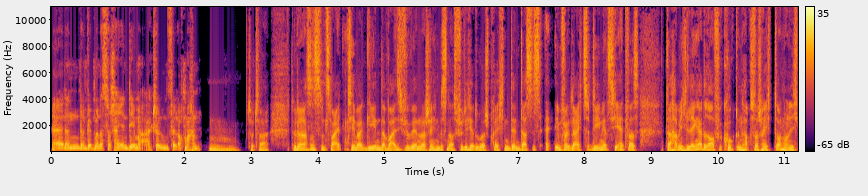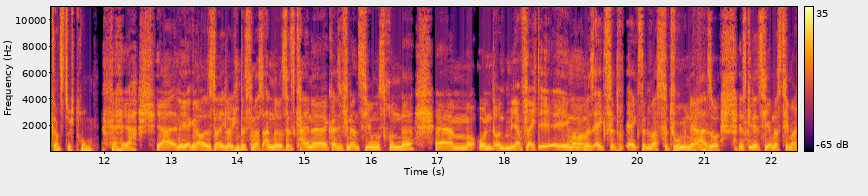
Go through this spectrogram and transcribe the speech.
äh, dann, dann wird man das wahrscheinlich in dem aktuellen Umfeld auch machen. Mhm, total. Du, dann lass uns zum zweiten Thema gehen. Da weiß ich, wir werden wahrscheinlich ein bisschen ausführlicher drüber sprechen, denn das ist äh, im Vergleich zu dem jetzt hier etwas, da habe ich länger drauf geguckt und habe es wahrscheinlich doch noch nicht ganz durchdrungen. ja, ja, nee, genau. Das ist, glaube ich, ein bisschen was anderes. Jetzt keine quasi Finanzierungsrunde ähm, und und ja vielleicht irgendwann mal mit Exit Exit was zu tun. Ja, also es geht jetzt hier um das Thema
